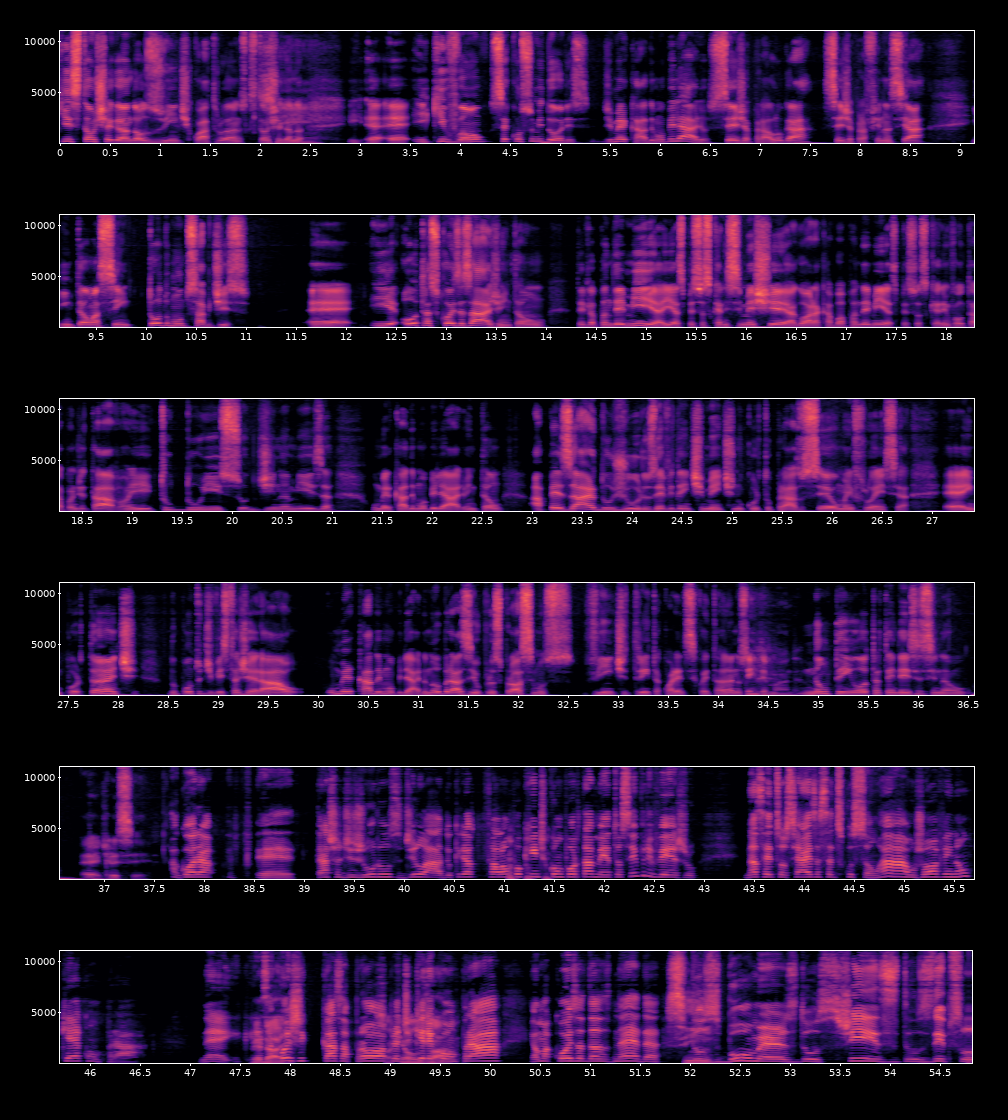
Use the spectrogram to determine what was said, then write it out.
que estão chegando aos 24 anos, que estão Sim. chegando e, é, é, e que vão ser consumidores de mercado imobiliário, seja para alugar, seja para financiar. Então, assim, todo mundo sabe disso. É, e outras coisas agem. Então, teve a pandemia e as pessoas querem se mexer, agora acabou a pandemia, as pessoas querem voltar para onde estavam. E tudo isso dinamiza o mercado imobiliário. Então, apesar dos juros, evidentemente, no curto prazo, ser uma influência é, importante, do ponto de vista geral, o mercado imobiliário no Brasil para os próximos 20, 30, 40, 50 anos tem demanda. Não tem outra tendência senão é, crescer. Agora, é, taxa de juros de lado. Eu queria falar um pouquinho de comportamento. Eu sempre vejo nas redes sociais essa discussão. Ah, o jovem não quer comprar. Né? Essa coisa de casa própria, de querer usar. comprar, é uma coisa das, né, da, dos boomers, dos X, dos Ys.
